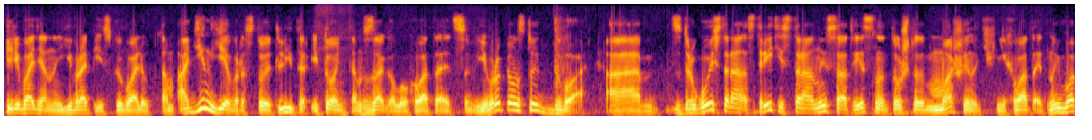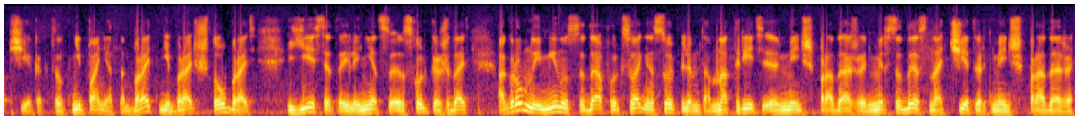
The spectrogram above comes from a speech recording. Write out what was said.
переводя на европейскую валюту, там 1 евро стоит литр, и то они там за голову хватаются. В Европе он стоит 2. А с другой стороны, с третьей стороны, соответственно, то, что машин этих не хватает. Ну и вообще как-то вот непонятно, брать, не брать, что брать, есть это или нет, сколько ждать. Огромные минусы, да, Volkswagen с Opel там на треть э, меньше продажи, Mercedes на четверть меньше продажи,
